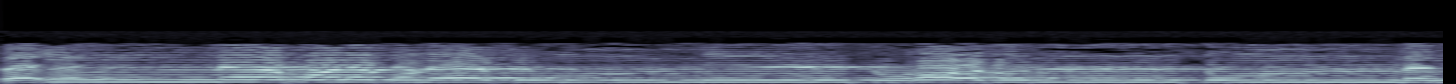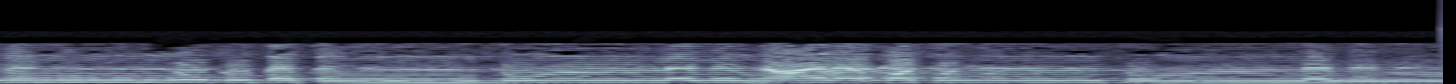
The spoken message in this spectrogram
فإنا خلقناكم من تراب ثم من نطفة ثم من علقة ثم من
